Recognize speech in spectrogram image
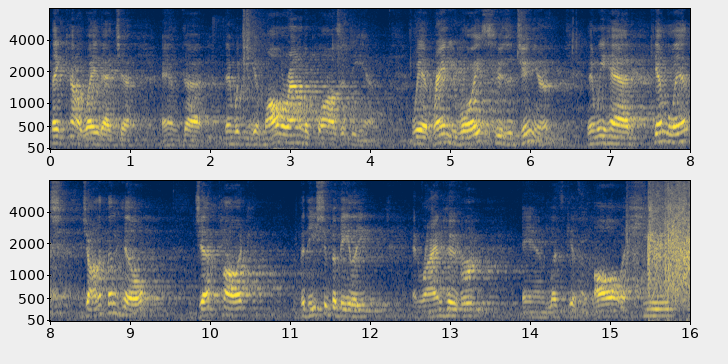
They can kind of wave at you, and uh, then we can give them all a round of applause at the end. We have Randy Royce, who's a junior. Then we had Kim Lynch, Jonathan Hill, Jeff Pollock, Vidisha Babili, and Ryan Hoover. And let's give them all a huge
